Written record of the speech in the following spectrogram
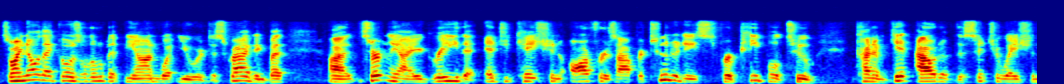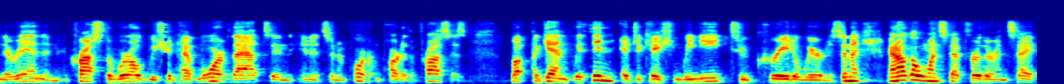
So I know that goes a little bit beyond what you were describing, but uh, certainly I agree that education offers opportunities for people to kind of get out of the situation they're in and across the world we should have more of that and, and it's an important part of the process but again within education we need to create awareness and I, and I'll go one step further and say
